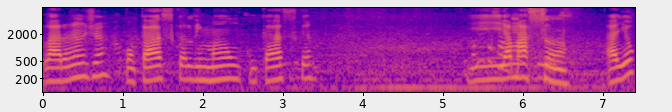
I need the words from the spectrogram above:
laranja com casca, limão com casca e a maçã. Aí eu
